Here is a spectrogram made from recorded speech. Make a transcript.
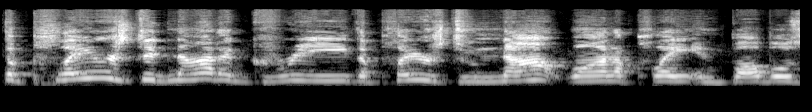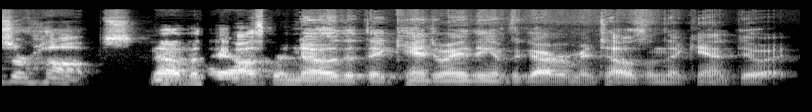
the players did not agree. The players do not want to play in bubbles or hubs. No, but they also know that they can't do anything if the government tells them they can't do it.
